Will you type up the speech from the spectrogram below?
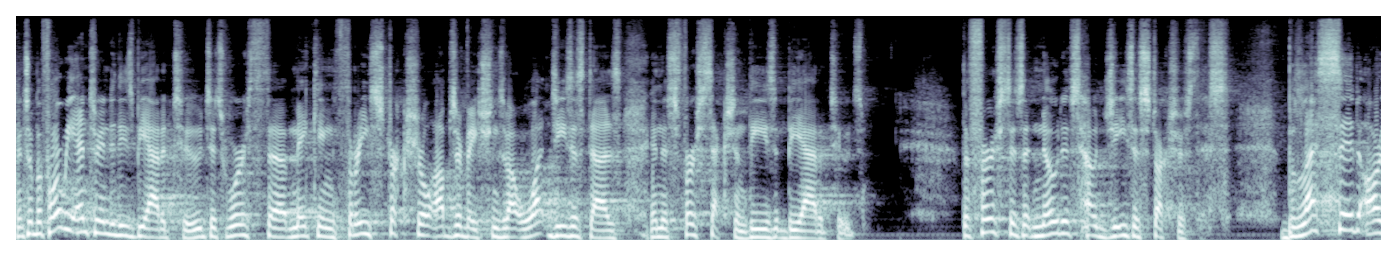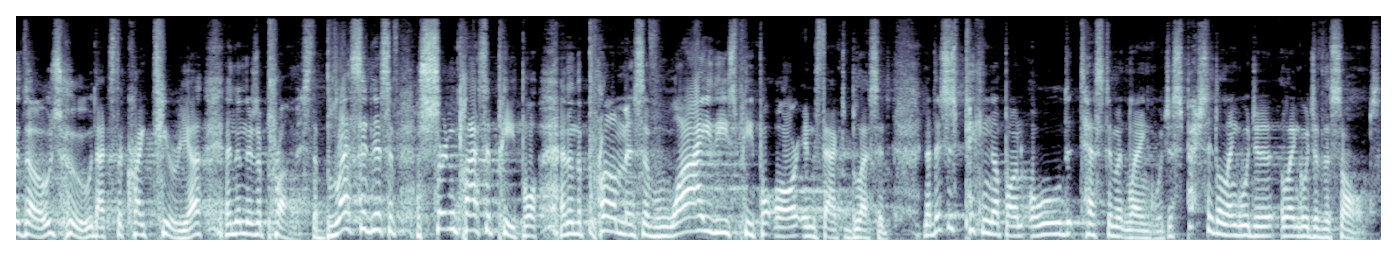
And so, before we enter into these Beatitudes, it's worth uh, making three structural observations about what Jesus does in this first section, these Beatitudes. The first is that notice how Jesus structures this. Blessed are those who, that's the criteria, and then there's a promise. The blessedness of a certain class of people, and then the promise of why these people are, in fact, blessed. Now, this is picking up on Old Testament language, especially the language, language of the Psalms.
